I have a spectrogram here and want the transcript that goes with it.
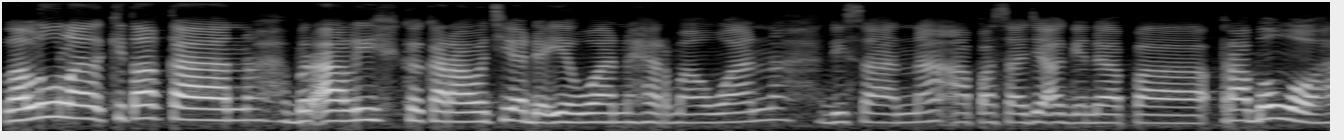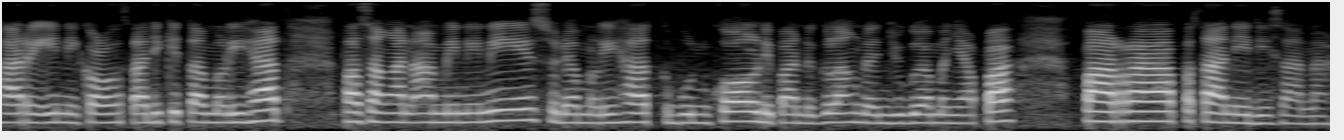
Lalu kita akan beralih ke Karawaci ada Iwan Hermawan di sana apa saja agenda Pak Prabowo hari ini. Kalau tadi kita melihat pasangan Amin ini sudah melihat kebun kol di Pandeglang dan juga menyapa para petani di sana.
